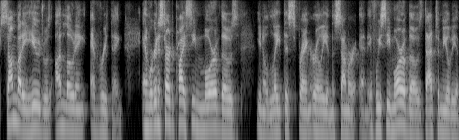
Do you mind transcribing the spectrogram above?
somebody huge was unloading everything. And we're going to start to probably see more of those, you know, late this spring, early in the summer. And if we see more of those, that to me will be a,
